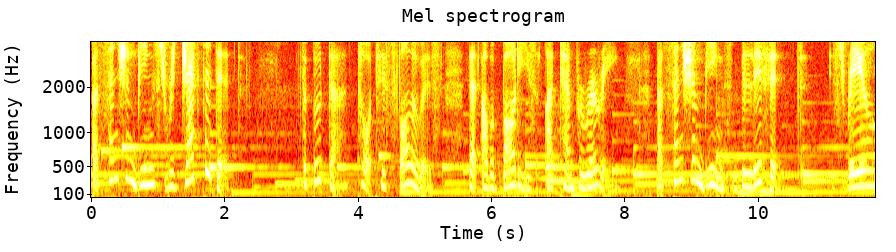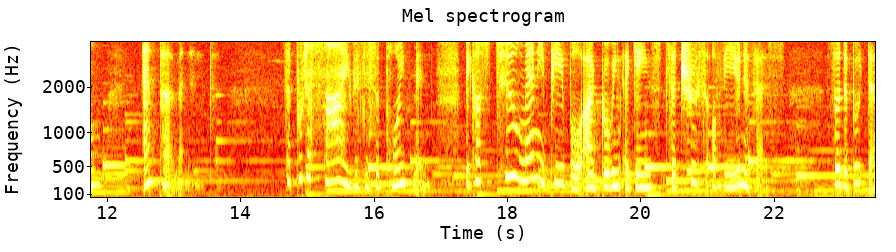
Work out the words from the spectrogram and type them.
but sentient beings rejected it. The Buddha taught his followers that our bodies are temporary, but sentient beings believe it is real and permanent. The Buddha sighed with disappointment because too many people are going against the truth of the universe. So the Buddha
